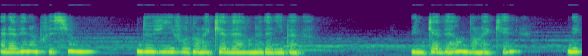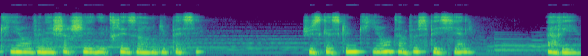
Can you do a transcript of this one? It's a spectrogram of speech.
elle avait l'impression de vivre dans la caverne d'Ali Baba, une caverne dans laquelle les clients venaient chercher des trésors du passé, jusqu'à ce qu'une cliente un peu spéciale arrive.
